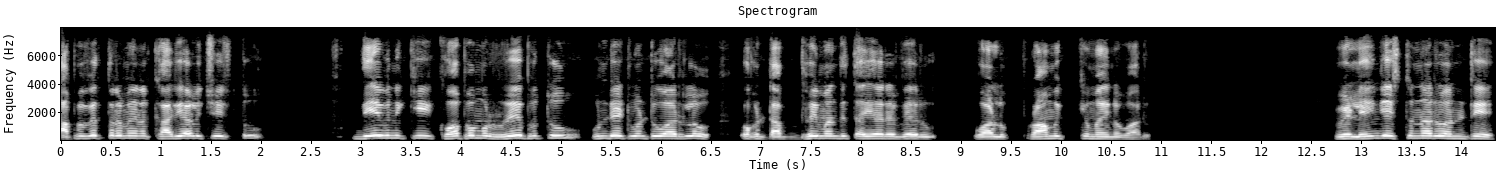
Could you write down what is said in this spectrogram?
అపవిత్రమైన కార్యాలు చేస్తూ దేవునికి కోపము రేపుతూ ఉండేటువంటి వారిలో ఒక డెబ్బై మంది తయారయ్యారు. వాళ్ళు ప్రాముఖ్యమైన వారు. వీళ్ళు ఏం చేస్తున్నారు అంటే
